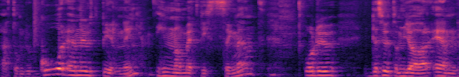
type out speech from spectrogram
att om du går en utbildning inom ett visst segment och du dessutom gör en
